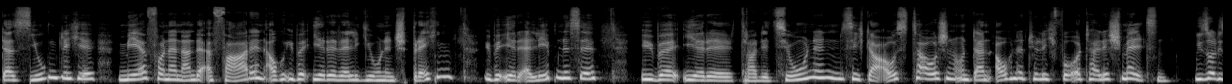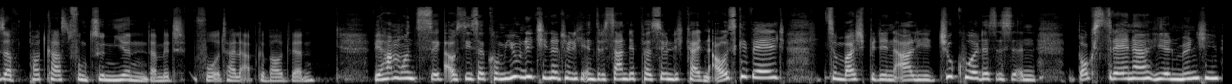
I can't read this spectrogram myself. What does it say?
dass Jugendliche mehr voneinander erfahren, auch über ihre Religionen sprechen, über ihre Erlebnisse, über ihre Traditionen, sich da austauschen und dann auch natürlich Vorurteile schmelzen. Wie soll dieser Podcast funktionieren, damit Vorurteile abgebaut werden? Wir haben uns aus dieser Community natürlich interessante Persönlichkeiten ausgewählt. Zum Beispiel den Ali Chukur, das ist ein Boxtrainer hier in München,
